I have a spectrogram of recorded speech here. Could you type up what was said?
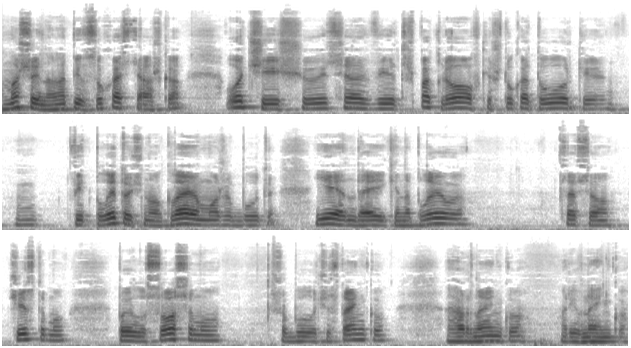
Машина напівсуха стяжка очищується від шпакльовки, штукатурки, від плиточного клею може бути. Є деякі напливи. Це все чистимо, пилососимо, щоб було чистенько, гарненько, рівненько.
